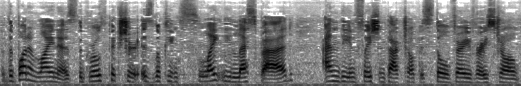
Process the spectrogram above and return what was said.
But the bottom line is the growth picture is looking slightly less bad and the inflation backdrop is still very, very strong.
